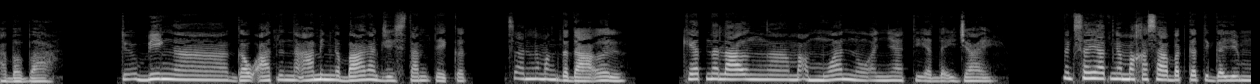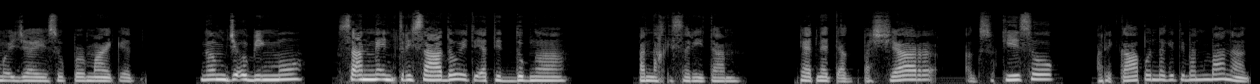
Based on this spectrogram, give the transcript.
ababa. Ti ubing nga gawaton na amin nga banag jestante ket saan nga mang dadael. Kaya't nalaang nga maamuan no anya ti ada ijay. Nagsayat nga makasabat ka tigayim mo ijay supermarket. Ngam di ubing mo, saan nga interesado iti atidog nga panakisaritam. Kahit na iti agpasyar, agsukisok, arikapon dagiti banbanag.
